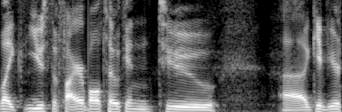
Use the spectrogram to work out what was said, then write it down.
like use the fireball token to uh, give your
